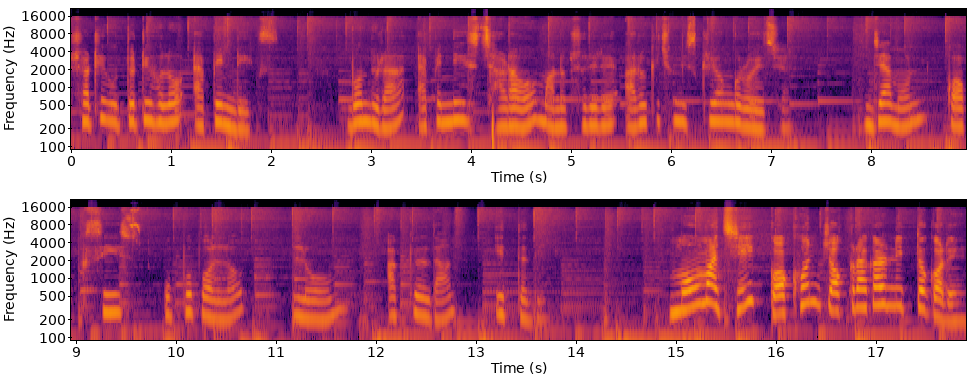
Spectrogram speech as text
সঠিক উত্তরটি হলো অ্যাপেন্ডিক্স। বন্ধুরা, অ্যাপেন্ডিক্স ছাড়াও মানব শরীরে আরও কিছু নিষ্ক্রিয় অঙ্গ রয়েছে। যেমন কক্সিস, উপপল্লব, লোম আক্কেল দাঁত ইত্যাদি। মৌমাছি কখন চক্রাকার নৃত্য করে?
